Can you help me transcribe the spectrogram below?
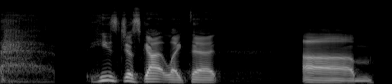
he's just got like that. Um,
